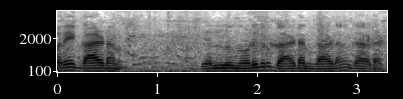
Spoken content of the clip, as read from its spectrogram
ಬರೀ ಗಾರ್ಡನ್ ಎಲ್ಲೂ ನೋಡಿದ್ರು ಗಾರ್ಡನ್ ಗಾರ್ಡನ್ ಗಾರ್ಡನ್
